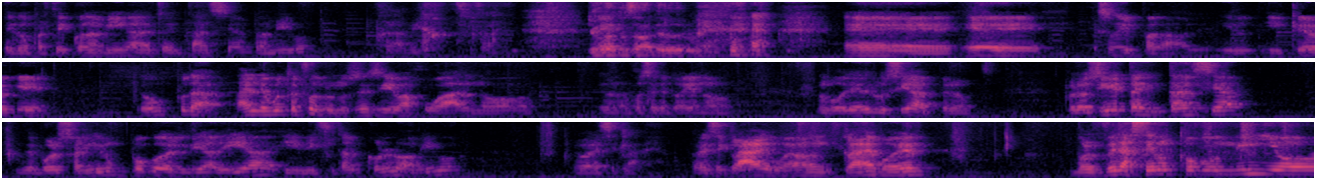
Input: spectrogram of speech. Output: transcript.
de compartir con amigas en esta instancia, con amigos, con amigos, Yo cuento esa parte del otro eh, son impagables. Y, y creo que, oh, puta, a él le gusta el fútbol, no sé si va a jugar o no, es una cosa que todavía no, no podría dilucidar, pero, pero sí esta instancia de poder salir un poco del día a día y disfrutar con los amigos, me parece clave. Me parece clave, weón, clave poder volver a ser un poco un niño,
